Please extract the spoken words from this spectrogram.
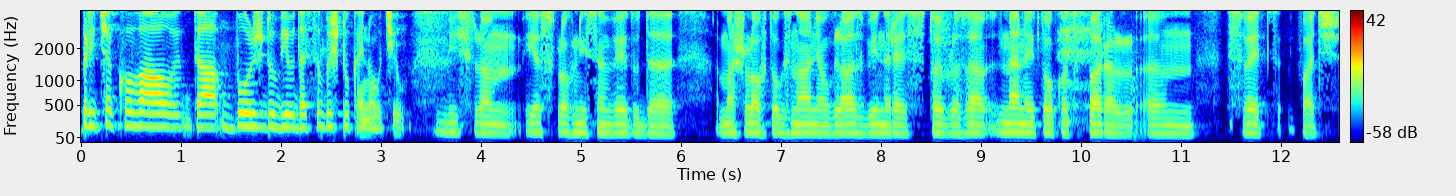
pričakoval, da boš dobil, da se boš tukaj naučil? Mislim, jaz sploh nisem vedel, da imaš lahko toliko znanja v glasbi in res to je bilo za mene to kot prl um, svet. Pač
